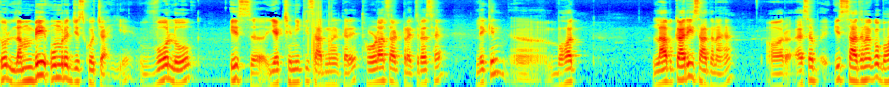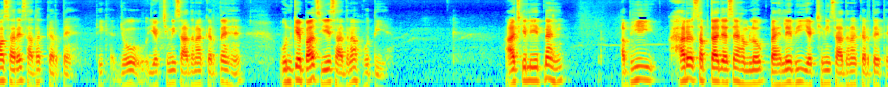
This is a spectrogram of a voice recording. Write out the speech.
तो लंबी उम्र जिसको चाहिए, वो लोग इस यक्षिणी की साधना करें। थोड़ा सा ट्रेचरस है, लेकिन बहुत लाभकारी साधना है और ऐसा, इस साधना को बहुत सारे साधक करते हैं, ठीक है? जो यक्षिणी साधना करते हैं, उनके पास ये साधना होती है। आज के लिए इतना ही। अभी हर सप्ताह जैसे हम लोग पहले भी यक्षिणी साधना करते थे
